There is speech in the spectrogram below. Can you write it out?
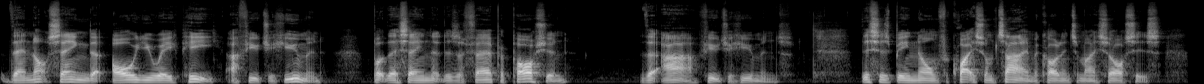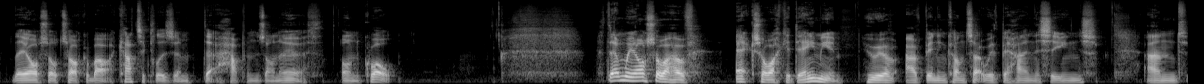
They're not saying that all UAP are future human, but they're saying that there's a fair proportion that are future humans. This has been known for quite some time, according to my sources, They also talk about a cataclysm that happens on Earth, unquote. Then we also have Exo Academian, who I've been in contact with behind the scenes, and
